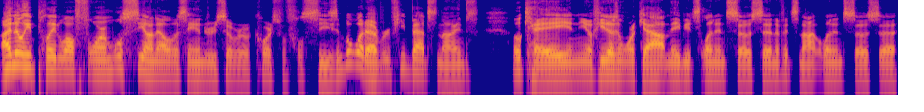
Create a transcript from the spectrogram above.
I know he played well for him. We'll see on Elvis Andrus over the course of a full season, but whatever. If he bats ninth, okay. And you know, if he doesn't work out, maybe it's Lenyn Sosa. And if it's not Lenyn Sosa,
